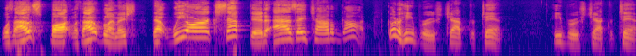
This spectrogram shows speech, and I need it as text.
without spot, and without blemish, that we are accepted as a child of God. Go to Hebrews chapter 10. Hebrews chapter 10.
